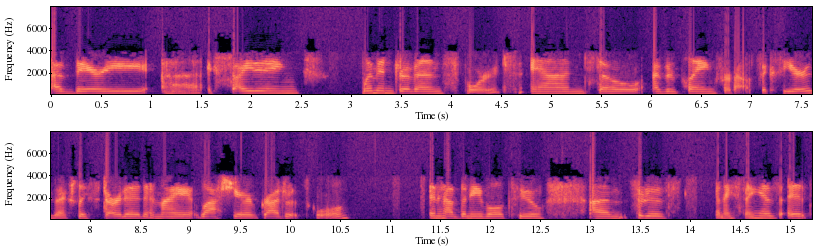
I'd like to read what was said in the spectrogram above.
a very uh, exciting, women driven sport. And so I've been playing for about six years. I actually started in my last year of graduate school and have been able to um, sort of the nice thing is it's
